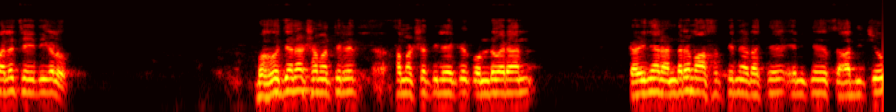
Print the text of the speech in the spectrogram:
പല ചെയ്തികളും ബഹുജനക്ഷമത്തിൽ സമക്ഷത്തിലേക്ക് കൊണ്ടുവരാൻ കഴിഞ്ഞ രണ്ടര മാസത്തിനിടക്ക് എനിക്ക് സാധിച്ചു.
